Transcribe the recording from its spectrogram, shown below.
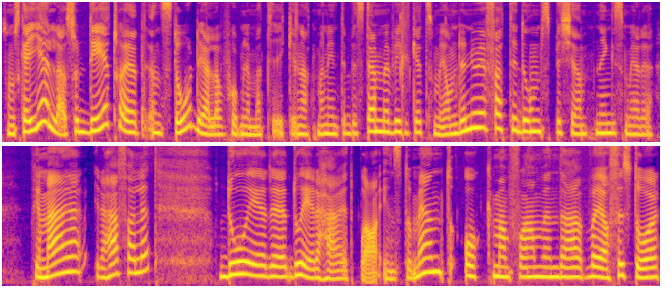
som ska gälla? Så det tror jag är en stor del av problematiken, att man inte bestämmer vilket som är, om det nu är fattigdomsbekämpning som är det primära i det här fallet, då är, det, då är det här ett bra instrument och man får använda, vad jag förstår,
